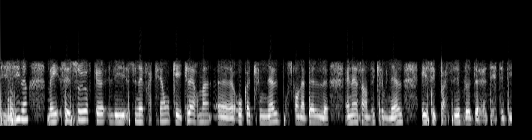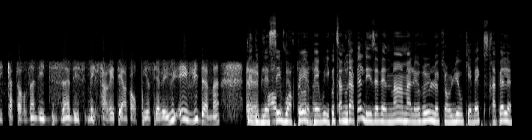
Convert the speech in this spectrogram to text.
si, si, là, mais c'est sûr que les, c'est une infraction qui est clairement euh, au code criminel pour ce qu'on appelle un incendie criminel. Et c'est passible là, de, de- de- des 14 ans, des 10 ans, des, mais ça aurait été encore pire s'il y avait eu évidemment Ben, euh, des blessés, de voire pire. Ben oui, écoute, ça nous rappelle des événements malheureux là, qui ont eu lieu au Québec. Tu te rappelles,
